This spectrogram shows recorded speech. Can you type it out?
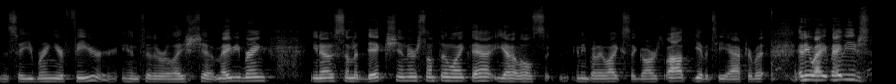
And so you bring your fear into the relationship. Maybe bring, you know, some addiction or something like that. You got a little, anybody like cigars? Well, I'll give it to you after. But anyway, maybe you just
